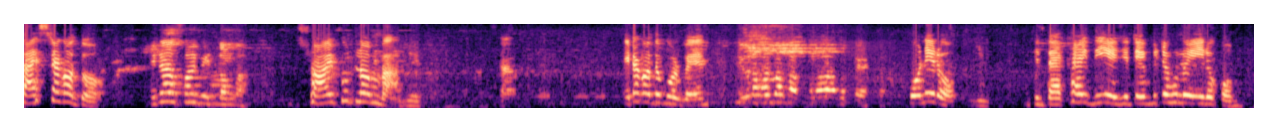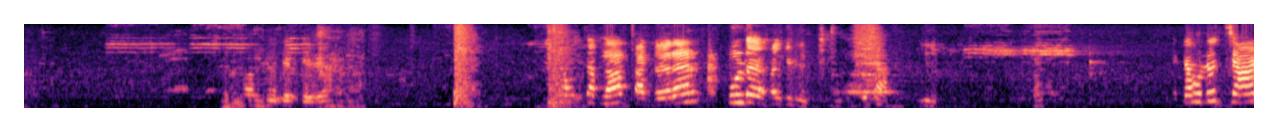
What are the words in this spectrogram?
সাইজটা কত? এটা ছয় ফিট লম্বা। ফুট লম্বা। এটা কত পড়বে? পনেরো দেখাই দিয়ে যে টেবিলটা হলো এইরকম। এটা হলো চার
